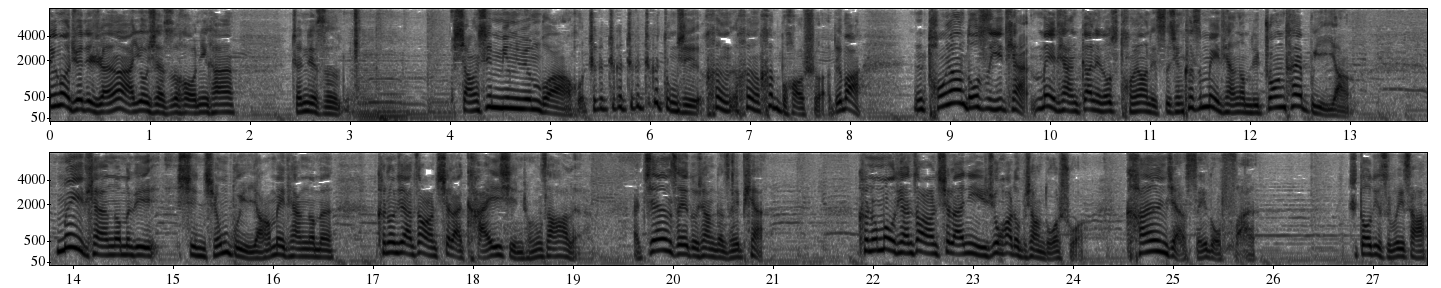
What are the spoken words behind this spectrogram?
所以我觉得人啊，有些时候你看，真的是相信命运不啊？这个这个这个这个东西很很很不好说，对吧？你同样都是一天，每天干的都是同样的事情，可是每天我们的状态不一样，每天我们的心情不一样，每天我们可能今天早上起来开心成啥了，见谁都想跟谁谝，可能某天早上起来你一句话都不想多说，看见谁都烦，这到底是为啥？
